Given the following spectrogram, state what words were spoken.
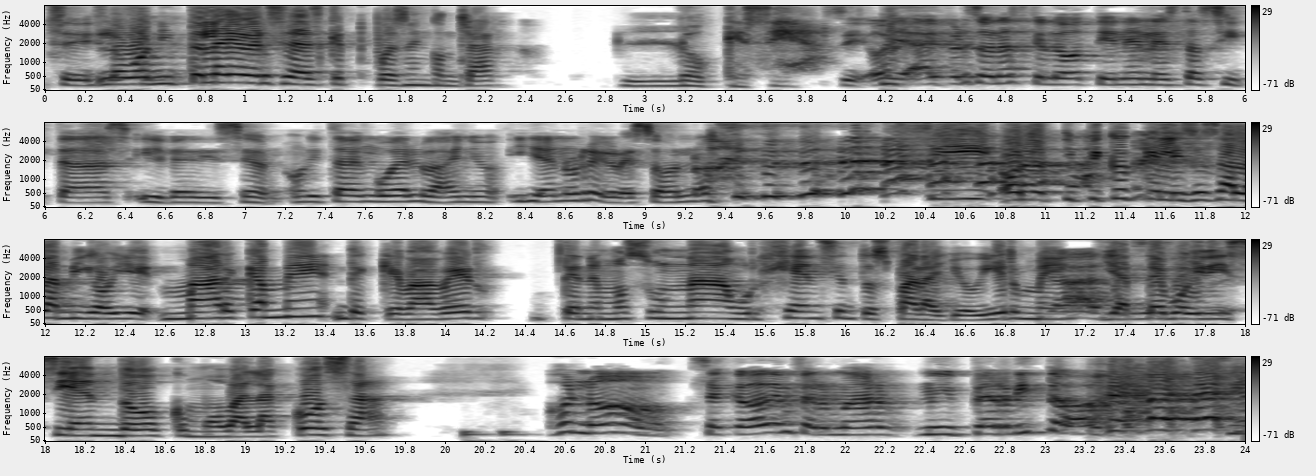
sí lo bonito de la diversidad es que te puedes encontrar lo que sea. Sí, oye, hay personas que luego tienen estas citas y le dicen, ahorita vengo del baño y ya no regresó, ¿no? Sí, o lo típico que le dices a la amiga, oye, márcame de que va a haber, tenemos una urgencia, entonces para yo irme, ya, te voy diciendo cómo va la cosa. Oh no, se acaba de enfermar mi perrito. Sí,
